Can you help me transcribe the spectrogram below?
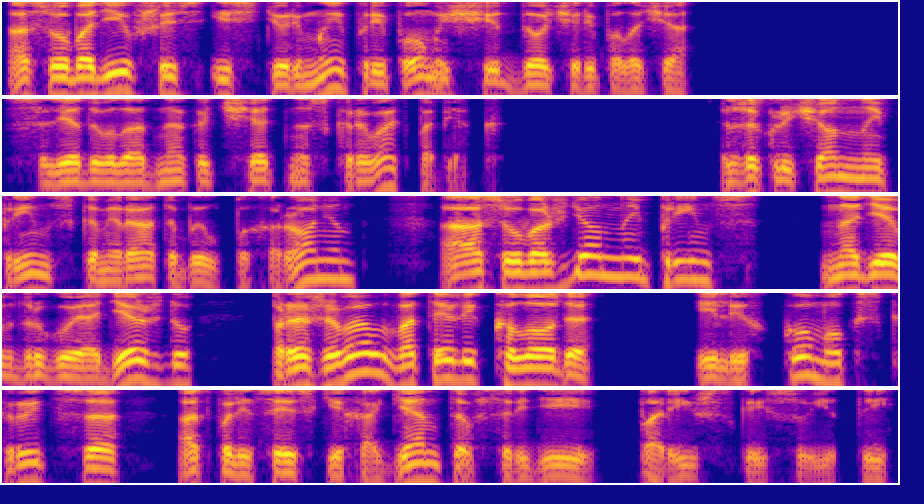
освободившись из тюрьмы при помощи дочери палача. Следовало, однако, тщательно скрывать побег. Заключенный принц Камерата был похоронен, а освобожденный принц, надев другую одежду, проживал в отеле Клода и легко мог скрыться от полицейских агентов среди парижской суеты.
